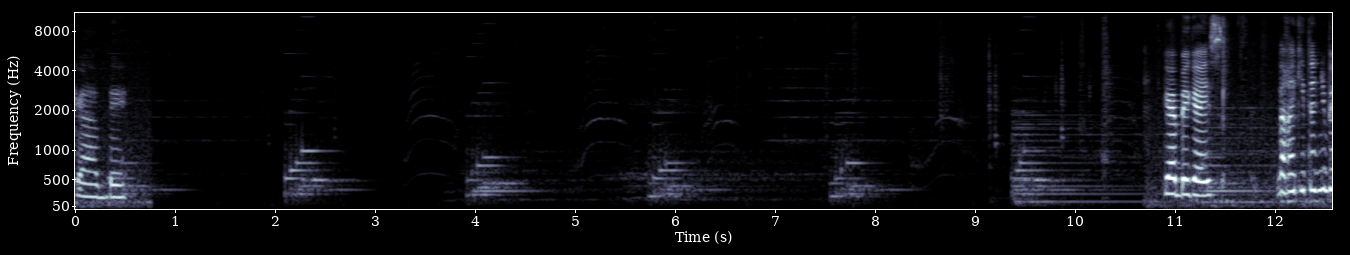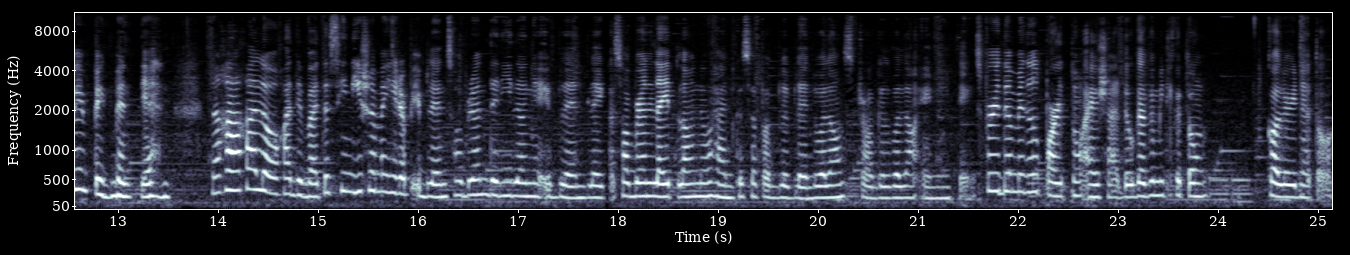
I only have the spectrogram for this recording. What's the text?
Grabe. Grabe guys, nakikita niyo ba yung pigment yan? Nakakaloka, diba? Tapos hindi siya mahirap i-blend. Sobrang dali lang niya i-blend. Like, sobrang light lang ng hand ko sa pag-blend. Walang struggle, walang anything. For the middle part ng eyeshadow, gagamitin ko tong color na to.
